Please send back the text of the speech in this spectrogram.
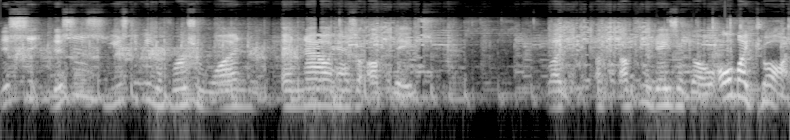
This is, this is used to be the version one, and now it has an update. Like a, a few days ago. Oh my god.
